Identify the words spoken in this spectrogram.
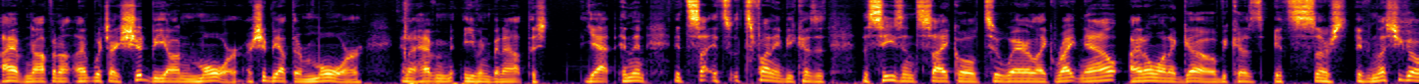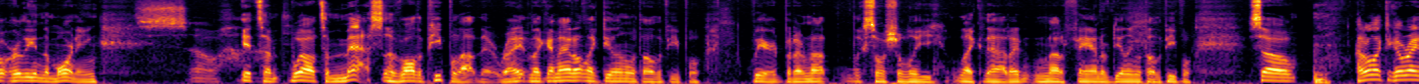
I have not been on, which I should be on more. I should be out there more, and I haven't even been out this yet. And then it's it's it's funny because it, the season cycle to where like right now I don't want to go because it's so if, unless you go early in the morning, So hot. it's a well it's a mess of all the people out there right like and i don't like dealing with all the people weird but i'm not like socially like that. I'm not a fan of dealing with all the people. So i don't like to go right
